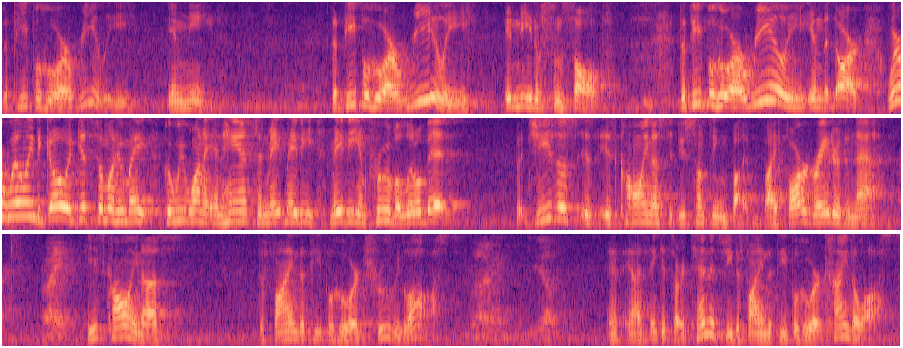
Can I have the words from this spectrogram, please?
the people who are really in need. The people who are really in need of some salt. The people who are really in the dark. We're willing to go and get someone who may who we want to enhance and may, maybe maybe improve a little bit. But Jesus is, is calling us to do something by, by far greater than that. Right. He's calling us to find the people who are truly lost. Right. Yep. And, and I think it's our tendency to find the people who are kind of lost,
